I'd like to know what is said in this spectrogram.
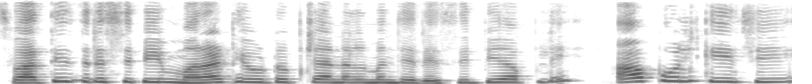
Swati's recipe Marathi YouTube channel म्हणजे रेसिपी आपली आपुलकीची.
